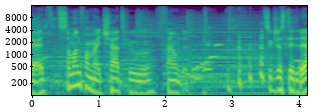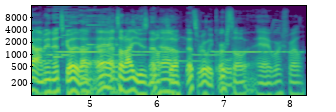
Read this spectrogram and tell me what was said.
Yeah, it's someone from my chat who found it. Suggested it. Yeah, I mean it's good. I- Uh, hey. that's what I use now. Yeah. So That's really cool. Works so yeah, it works well.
